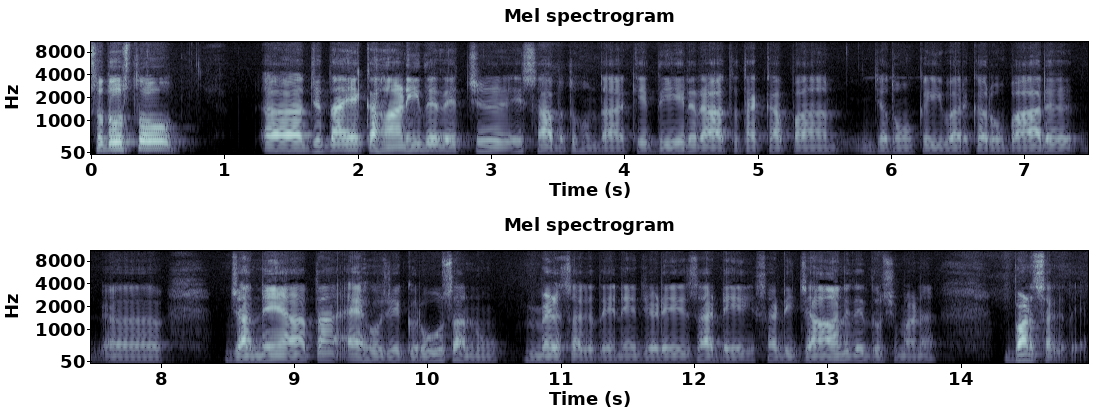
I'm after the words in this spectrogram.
ਸੋ ਦੋਸਤੋ ਜਿੱਦਾਂ ਇਹ ਕਹਾਣੀ ਦੇ ਵਿੱਚ ਇਹ ਸਾਬਤ ਹੁੰਦਾ ਕਿ ਦੇਰ ਰਾਤ ਤੱਕ ਆਪਾਂ ਜਦੋਂ ਕਈ ਵਾਰ ਘਰੋਂ ਬਾਹਰ ਜਾਂਦੇ ਆ ਤਾਂ ਇਹੋ ਜਿਹੇ ਗਰੋਹ ਸਾਨੂੰ ਮਿਲ ਸਕਦੇ ਨੇ ਜਿਹੜੇ ਸਾਡੇ, ਸਾਡੀ ਜਾਨ ਦੇ ਦੁਸ਼ਮਣ ਬਣ ਸਕਦੇ ਆ।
